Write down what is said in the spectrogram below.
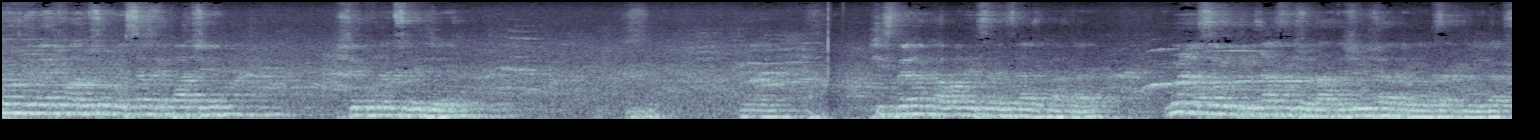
Domnului Edim a adus un mesaj de pace și de bună înțelegere. și sperăm ca oamenii să înțeleagă cartea. Nu ne lăsăm intimidați niciodată și niciodată nu ne lăsăm intimidați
